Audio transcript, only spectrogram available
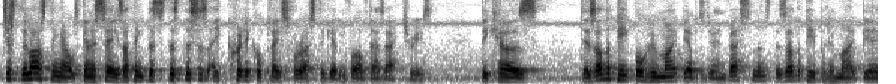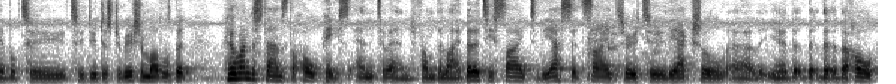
Just the last thing I was going to say is I think this, this, this is a critical place for us to get involved as actuaries because there's other people who might be able to do investments, there's other people who might be able to, to do distribution models, but who understands the whole piece end to end, from the liability side to the asset side through to the actual, uh, you know, the, the, the, whole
